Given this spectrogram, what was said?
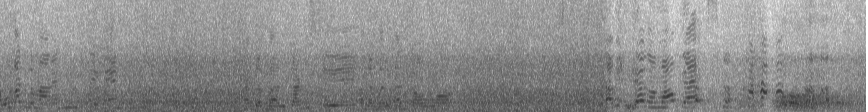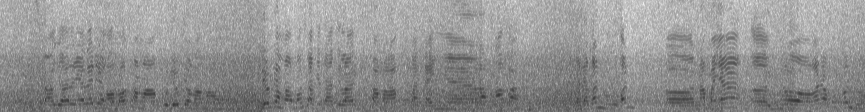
aku kan kemarin pengen ngajak balikan sih ngajak balikan cowok tapi dia nggak mau guys. Astaga ternyata dia nggak mau sama aku. Dia udah nggak mau. Dia udah nggak mau sakit hati lagi sama aku katanya. Kenapa? Karena kan dulu kan eh, namanya eh, gini loh kan aku kan dulu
